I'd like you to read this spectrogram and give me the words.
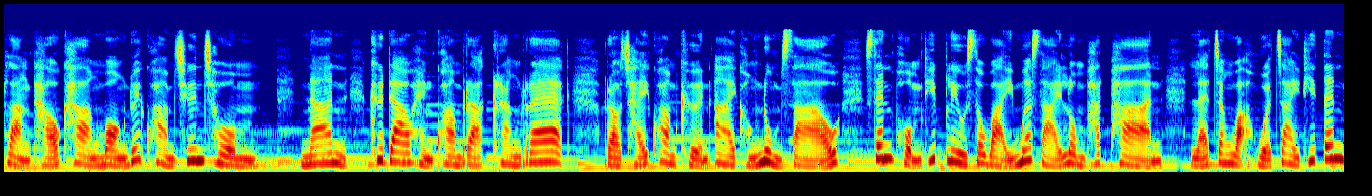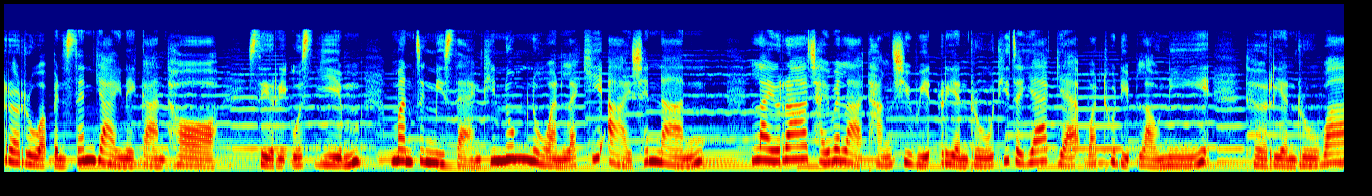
พลางเท้าคางมองด้วยความชื่นชม นั่นคือดาวแห่งความรักครั้งแรก เราใช้ความเขินอายของหนุ่มสาว เส้นผมที่ปลิวสวัยเมื่อสายลมพัดผ่าน และจังหวะหัวใจที่เต้นรัวเป็นเส้นใยในการทอซิริอุสยิ้ม มันจึงมีแสงที่นุ่มนวลและขี้อายเช่นนั้น ไลราใช้เวลาทั้งชีวิตเรียนรู้ที่จะแยกแยะวัตถุดิบเหล่านี้ เธอเรียนรู้ว่า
